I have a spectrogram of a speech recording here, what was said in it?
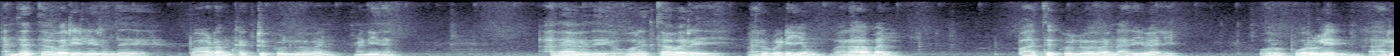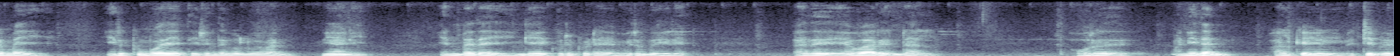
அந்த தவறிலிருந்து பாடம் கற்றுக்கொள்பவன் மனிதன். அதாவது ஒரு தவறை மறுபடியும் வராமல் பார்த்து கொள்பவன் அறிவாளி. ஒரு பொருளின் அருமை இருக்கும்போதே தெரிந்து கொள்பவன் ஞானி என்பதை இங்கே குறிப்பிட விரும்புகிறேன். அது எவ்வாறு என்றால் ஒரு மனிதன் வாழ்க்கையில் வெற்றி பெற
